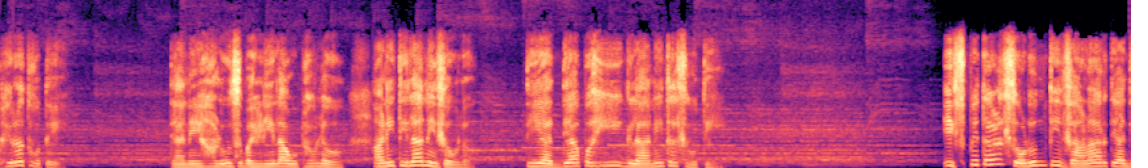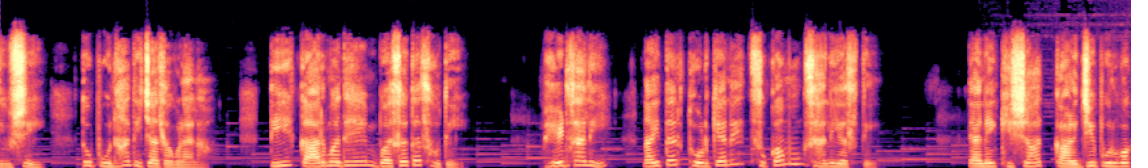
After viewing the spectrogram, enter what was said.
फिरत होते. त्याने हळूच बहिणीला उठवलं आणि तिला निजवलं. ती अद्यापही ग्लानीतच होती. इस्पितळ सोडून ती जाणार त्या दिवशी तो पुन्हा तिच्या जवळ आला. ती कारमध्ये बसतच होती. भेट झाली नाहीतर थोडक्याने चुकामुक झाली असती. त्याने खिशात काळजीपूर्वक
